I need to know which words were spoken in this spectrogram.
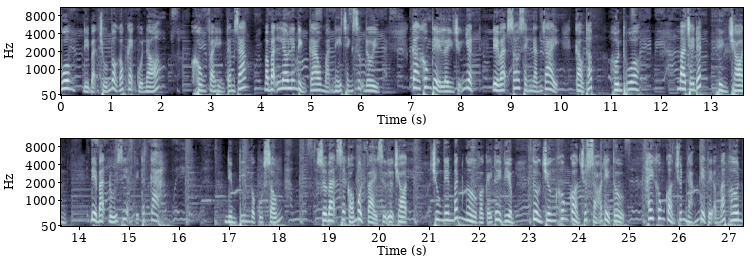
vuông để bạn trốn vào góc cạnh của nó. Không phải hình tam giác mà bạn leo lên đỉnh cao mà né tránh sự đời. Càng không thể là hình chữ nhật để bạn so sánh ngắn dài, cao thấp, hơn thua. Mà trái đất hình tròn để bạn đối diện với tất cả. Niềm tin vào cuộc sống Rồi bạn sẽ có một vài sự lựa chọn Chúng nên bất ngờ vào cái thời điểm tưởng chừng không còn chút gió để thở hay không còn chút nắng để thấy ấm áp hơn.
